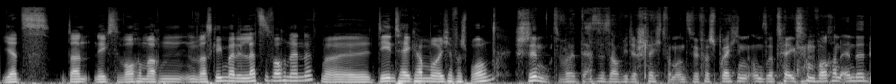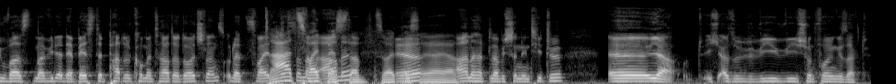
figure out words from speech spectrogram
jetzt dann nächste Woche machen. Was ging bei dem letzten Wochenende? Weil den Take haben wir euch ja versprochen. Stimmt, das ist auch wieder schlecht von uns. Wir versprechen unsere Takes am Wochenende. Du warst mal wieder der beste Paddle-Kommentator Deutschlands oder zweitbester Ah, nach zweitbester. Arne. Zweitbester, ja, ja. Arne hat, glaube ich, schon den Titel. Äh, ja, ich, also wie, wie schon vorhin gesagt,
